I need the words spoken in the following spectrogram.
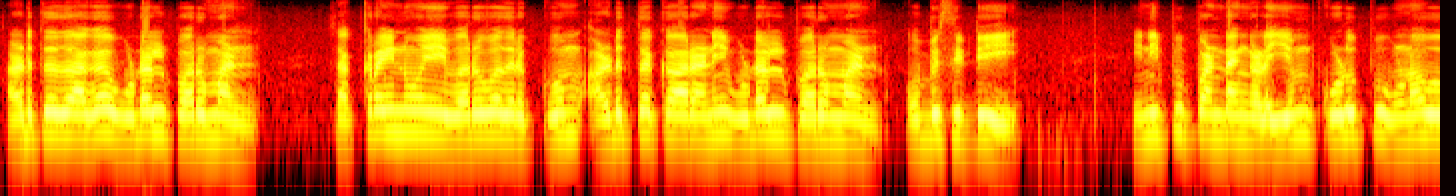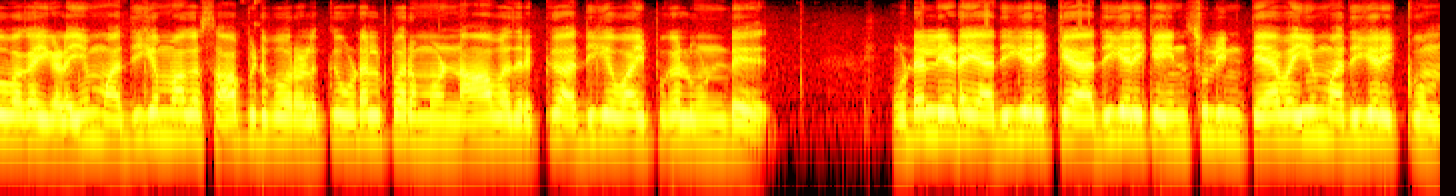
அடுத்ததாக உடல் பருமன். சர்க்கரை நோயை வருவதற்கும் அடுத்த காரணி உடல் பருமன் ஒபிசிட்டி இனிப்பு பண்டங்களையும் கொழுப்பு உணவு வகைகளையும் அதிகமாக சாப்பிடுபவர்களுக்கு உடல் பருமன் ஆவதற்கு அதிக வாய்ப்புகள் உண்டு. உடல் எடை அதிகரிக்க அதிகரிக்க இன்சுலின் தேவையும் அதிகரிக்கும்.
